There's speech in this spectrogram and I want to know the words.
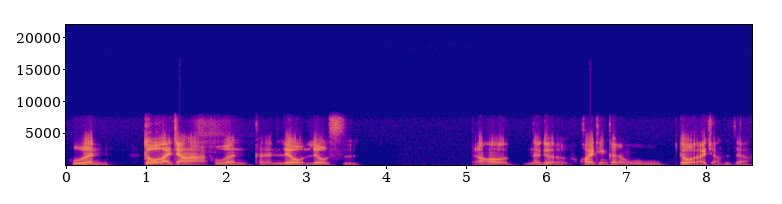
湖人对我来讲啊，湖人可能六六四，然后那个快艇可能五五，对我来讲是这样。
